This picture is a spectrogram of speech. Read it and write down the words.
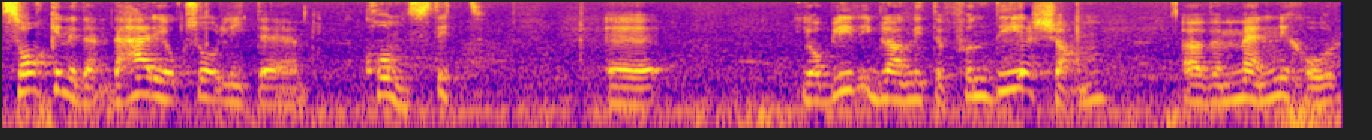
Saken är den, det här är också lite konstigt. Eh, jag blir ibland lite fundersam över människor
